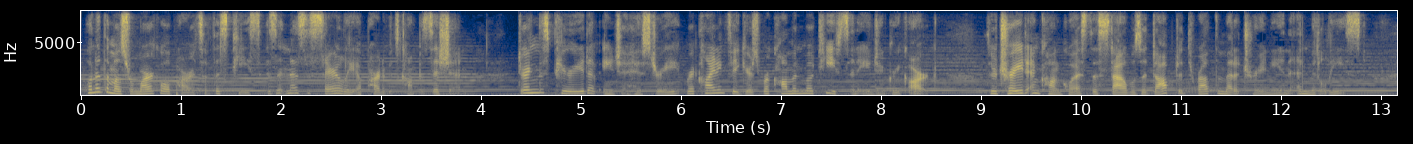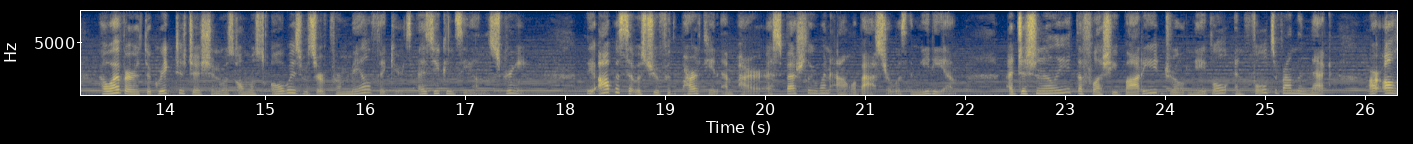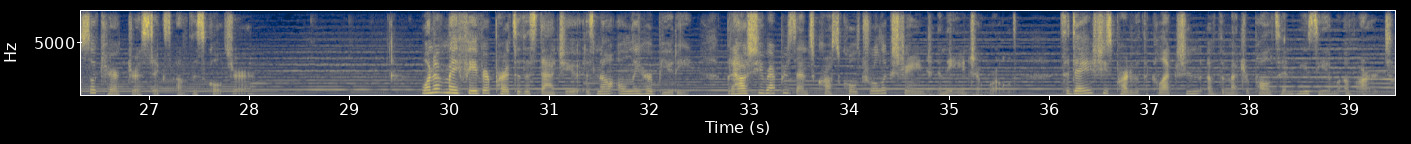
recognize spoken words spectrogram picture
One of the most remarkable parts of this piece isn't necessarily a part of its composition. During this period of ancient history, reclining figures were common motifs in ancient Greek art. Through trade and conquest, this style was adopted throughout the Mediterranean and Middle East. However, the Greek tradition was almost always reserved for male figures, as you can see on the screen. The opposite was true for the Parthian Empire, especially when alabaster was the medium. Additionally, the fleshy body, drilled navel, and folds around the neck are also characteristics of this culture. One of my favorite parts of the statue is not only her beauty, but how she represents cross cultural exchange in the ancient world. Today, she's part of the collection of the Metropolitan Museum of Art.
